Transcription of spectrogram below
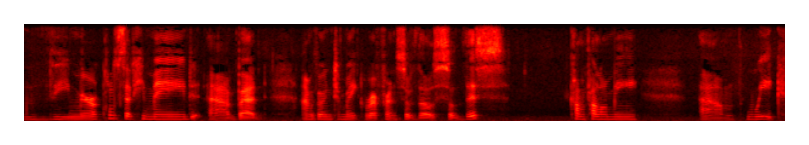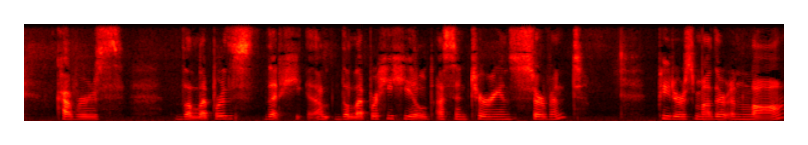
the miracles that he made, uh, but I'm going to make reference of those. So this Come Follow Me um, week covers the lepers that he, uh, the leper he healed, a centurion's servant, Peter's mother-in-law,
